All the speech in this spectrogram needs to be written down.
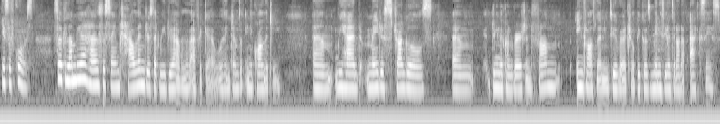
Yes, of course. So Colombia has the same challenges that we do have in South Africa with in terms of inequality. Um, we had major struggles um, doing the conversion from in-class learning to virtual because many students did not have access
